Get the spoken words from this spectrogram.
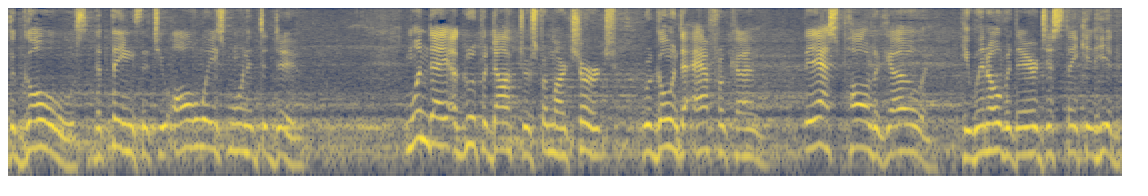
the goals, the things that you always wanted to do. One day, a group of doctors from our church were going to Africa, they asked Paul to go, and he went over there just thinking he'd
